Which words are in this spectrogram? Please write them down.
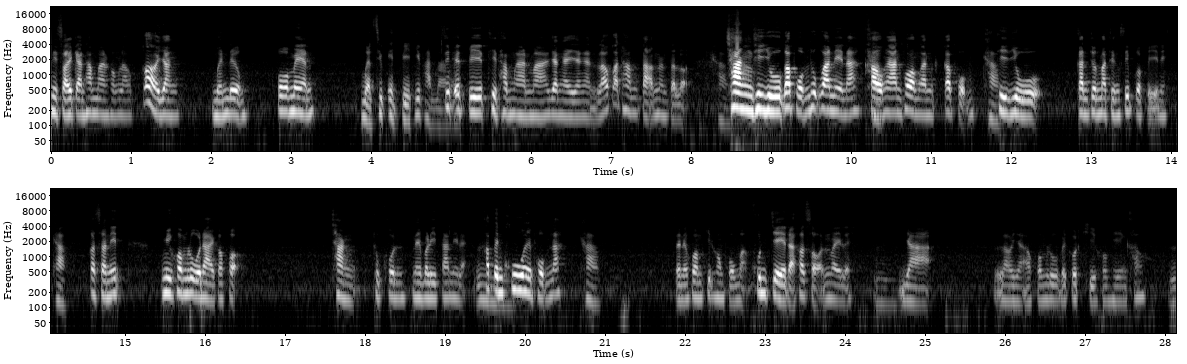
นิสัยการทำงานของเราก็ยังเหมือนเดิมโฟร์แมนเหมือน 11 ปีที่ผ่านมา11 ปีที่ทำงานมายังไงอยังไงเราก็ทำตามนั้นตลอดครับช่างที่อยู่กับผมทุกวันนี้นะเข้างานพร้อมกันกับผมครับที่อยู่ กันจนมาถึง10กว่าปีนี่ครับ ก็สนิทมีความรู้ได้ก็เพราะช่างทุกคนในบริษัทนี่แหละ อืม เขาเป็นครูให้ผมนะ ครับแต่ในความคิดของผมอะคุณเจดอะเขาสอนไว้เลย อืมอย่า เราอย่าเอาความรู้ไปกดขี่ข่มเหงเขา อื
